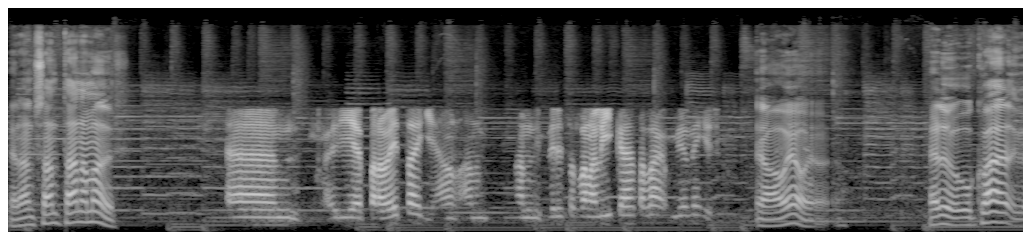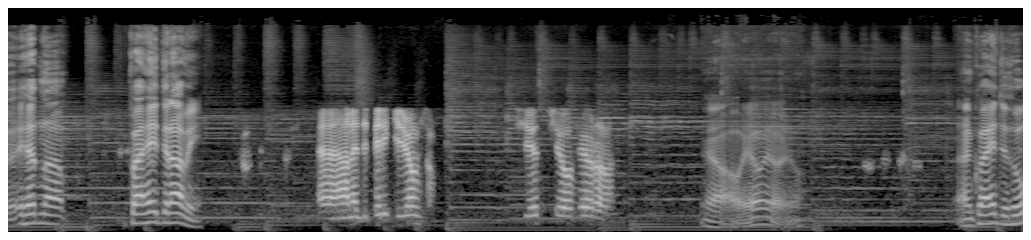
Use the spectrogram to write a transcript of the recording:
Er hann Santana maður? um, ég bara veit það ekki, hann, hann, hann virðist allan að líka þetta lag mjög mikið. Sko. Já, já, já Herðu, og hvað, hérna hvað heitir afi? Uh, hann heitir Birgir Jónsson, 74 ára. Já, já, já, já En hvað heitir þú?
